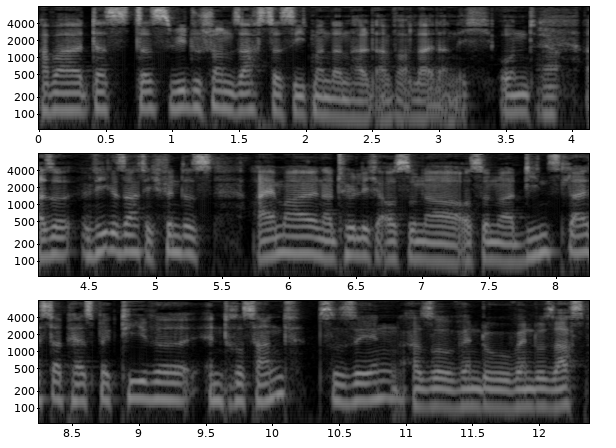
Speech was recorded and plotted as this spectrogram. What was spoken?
aber das, das, wie du schon sagst, das sieht man dann halt einfach leider nicht. Und ja. also, wie gesagt, ich finde es einmal natürlich aus so einer, aus so einer Dienstleisterperspektive interessant zu sehen. Also wenn du, wenn du sagst,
